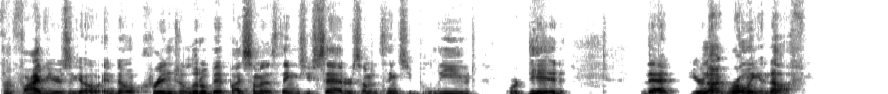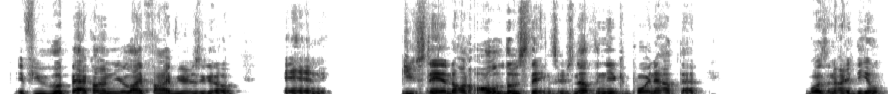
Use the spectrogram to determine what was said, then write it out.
from five years ago and don't cringe a little bit by some of the things you said or some of the things you believed or did, that you're not growing enough. If you look back on your life five years ago and you stand on all of those things, there's nothing you can point out that wasn't ideal,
